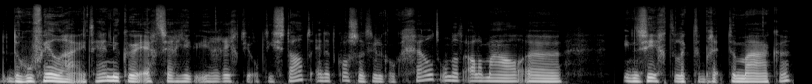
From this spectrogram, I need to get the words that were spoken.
de hoeveelheid. Hè. Nu kun je echt zeggen, je, je, richt je op die stad. En het kost natuurlijk ook geld om dat allemaal eh, inzichtelijk te, te, maken.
